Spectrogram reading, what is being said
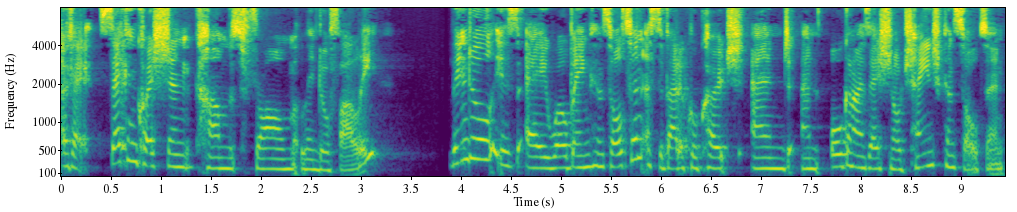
Okay. Second question comes from Lyndall Farley. Lyndall is a wellbeing consultant, a sabbatical coach, and an organizational change consultant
